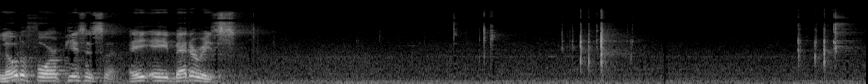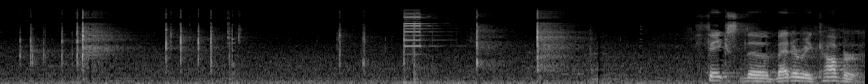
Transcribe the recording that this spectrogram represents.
Load 4 pieces AA batteries. Fix the battery cover.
